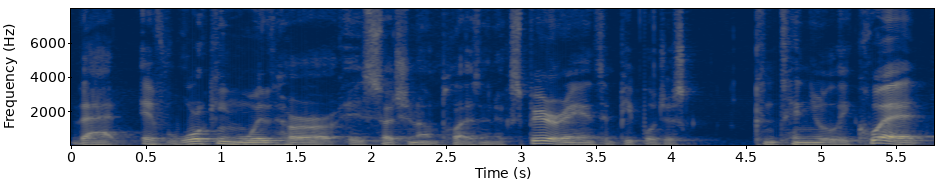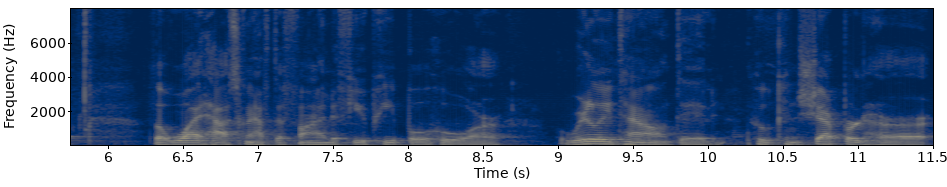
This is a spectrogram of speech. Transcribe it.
that if working with her is such an unpleasant experience and people just continually quit, the White House is going to have to find a few people who are really talented, who can shepherd her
